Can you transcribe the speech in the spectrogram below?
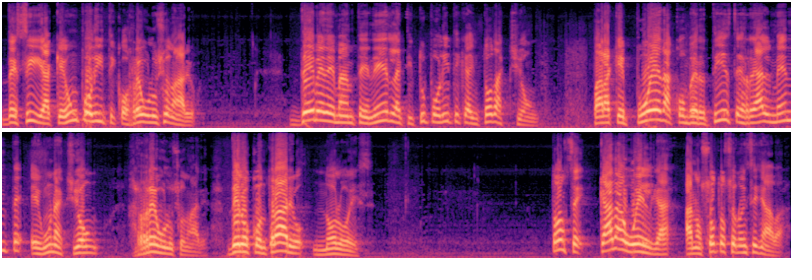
decía que un político revolucionario debe de mantener la actitud política en toda acción para que pueda convertirse realmente en una acción revolucionaria. De lo contrario, no lo es. Entonces, cada huelga a nosotros se nos enseñaba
